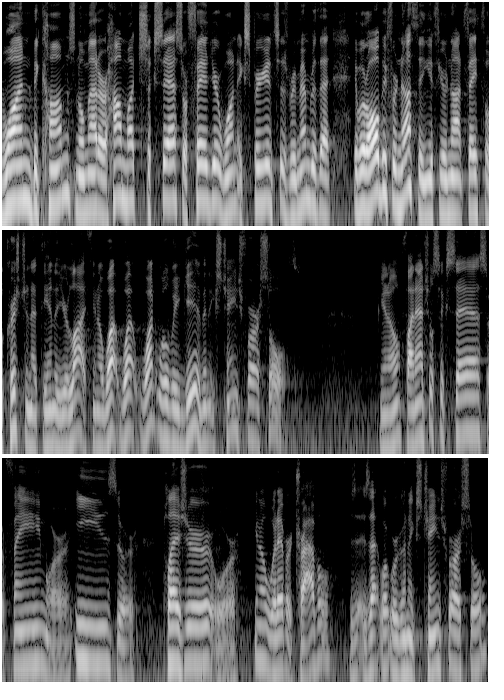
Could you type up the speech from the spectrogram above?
one becomes, no matter how much success or failure one experiences, remember that it would all be for nothing if you're not faithful Christian at the end of your life. You know, what, what, what will we give in exchange for our souls? You know, financial success or fame or ease or pleasure or you know, whatever, travel? Is, is that what we're going to exchange for our soul?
